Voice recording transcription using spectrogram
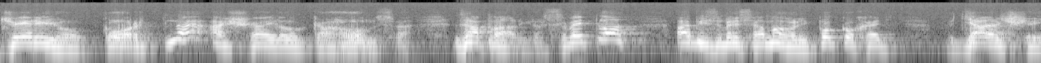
Jerryho Kortna a Shylocka Holmesa. Zapálil svetlo, aby sme sa mohli pokochať v ďalšej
